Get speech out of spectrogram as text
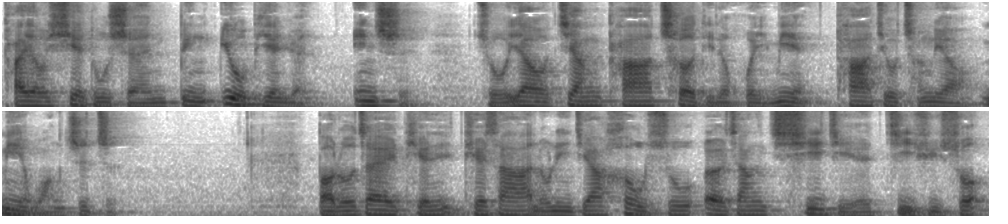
他要亵渎神，并诱骗人，因此主要将他彻底的毁灭，他就成了灭亡之子。保罗在帖帖撒罗尼迦后书二章七节继续说：“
